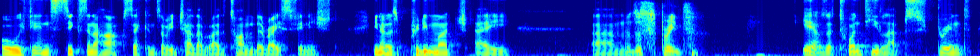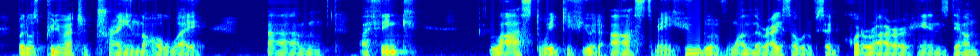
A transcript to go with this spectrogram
were within six and a half seconds of each other by the time the race finished. You know, it was pretty much a um, It was a sprint. yeah, it was a 20 lap sprint, but it was pretty much a train the whole way. Um, I think last week, if you had asked me who would have won the race, I would have said Quartararo hands down.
